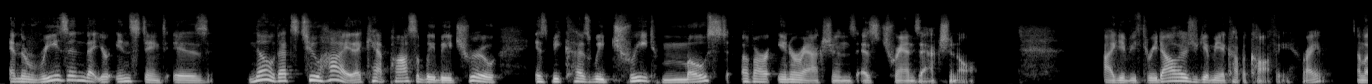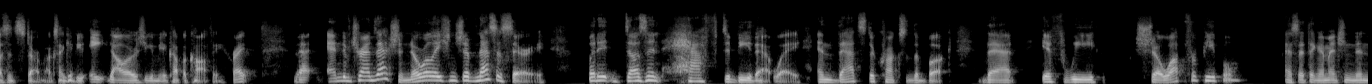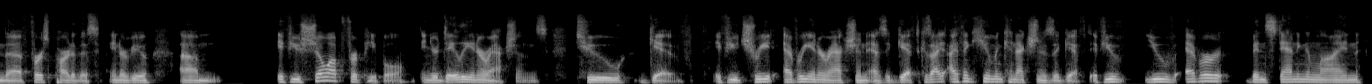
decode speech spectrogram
And the reason that your instinct is no, that's too high. That can't possibly be true, is because we treat most of our interactions as transactional. I give you $3, you give me a cup of coffee, right? Unless it's Starbucks. I give you $8, you give me a cup of coffee, right? That end of transaction, no relationship necessary. But it doesn't have to be that way. And that's the crux of the book that if we show up for people, as I think I mentioned in the first part of this interview, um, if you show up for people in your daily interactions to give if you treat every interaction as a gift because I, I, think human connection is a gift. If you've you've ever been standing in line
